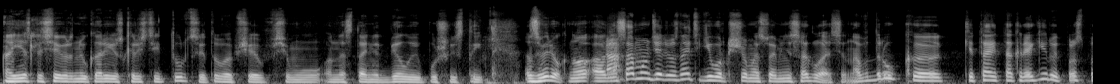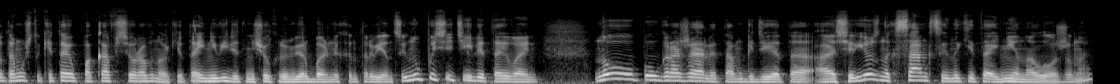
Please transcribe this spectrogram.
А если Северную Корею скрестить Турции, то вообще всему она станет белый и пушистый зверек. Но а да. на самом деле, вы знаете, Георг, с чем я с вами не согласен? А вдруг э, Китай так реагирует просто потому, что Китаю пока все равно. Китай не видит ничего, кроме вербальных интервенций. Ну, посетили Тайвань, ну, поугрожали там где-то, а серьезных санкций на Китай не наложено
